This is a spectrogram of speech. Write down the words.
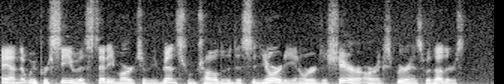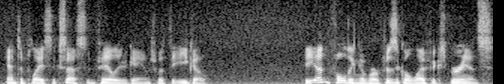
and that we perceive a steady march of events from childhood to seniority in order to share our experience with others and to play success and failure games with the ego. The unfolding of our physical life experience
